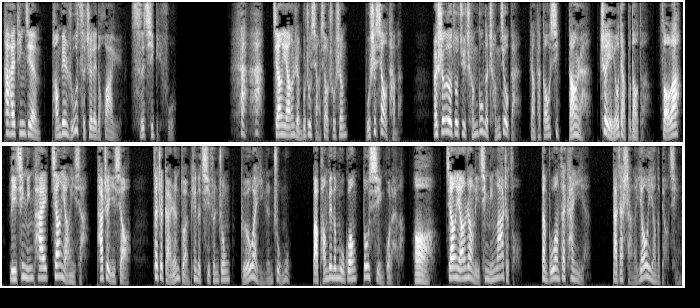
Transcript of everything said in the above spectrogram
他还听见旁边如此这类的话语，此起彼伏。哈哈！江阳忍不住想笑出声，不是笑他们，而是恶作剧成功的成就感让他高兴。当然，这也有点不道德。走了。李清明拍江阳一下，他这一笑。在这感人短片的气氛中，格外引人注目，把旁边的目光都吸引过来了。哦，江阳让李清明拉着走，但不忘再看一眼。大家闪了腰一样的表情。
